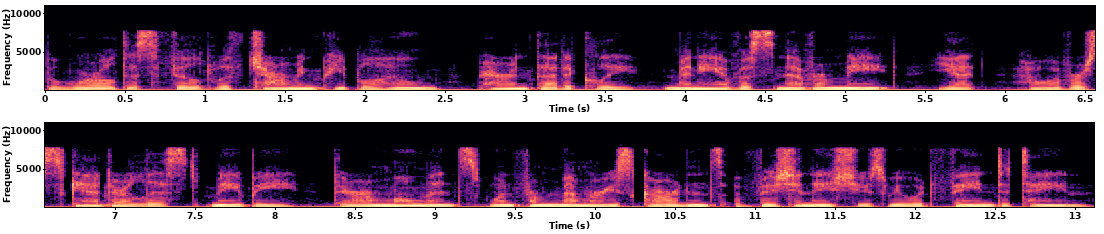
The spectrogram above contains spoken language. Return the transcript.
The world is filled with charming people whom, parenthetically, many of us never meet, yet, however scant our list may be, there are moments when from memory's gardens a vision issues we would fain detain.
